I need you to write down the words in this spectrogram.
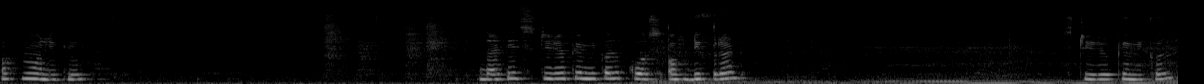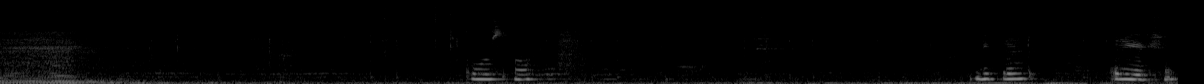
of molecule that is stereochemical course of different stereochemical course of different reaction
